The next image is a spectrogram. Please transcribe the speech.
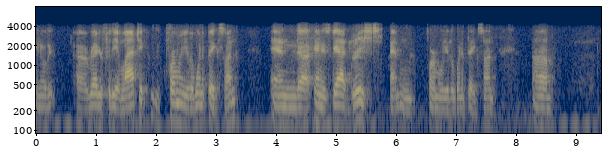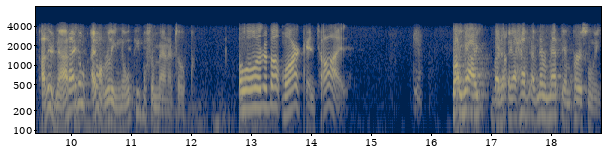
you know, uh, writer for the Athletic, formerly of the Winnipeg Sun, and uh, and his dad Bruce Penton, formerly of the Winnipeg Sun. Um, other than that, I don't I don't really know people from Manitoba. Oh, what about Mark and Todd? Well, yeah, I, but I have I've never met them personally.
